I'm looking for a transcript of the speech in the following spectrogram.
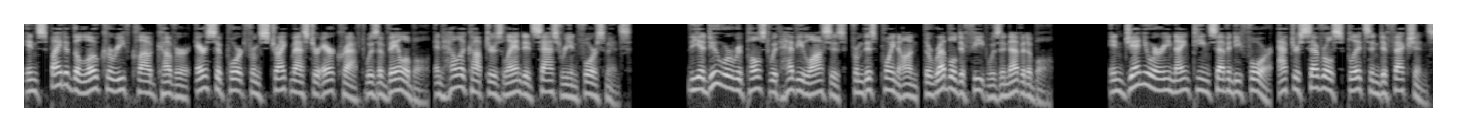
In spite of the low Kharif cloud cover, air support from Strikemaster aircraft was available, and helicopters landed SAS reinforcements. The Adu were repulsed with heavy losses, from this point on, the rebel defeat was inevitable. In January 1974, after several splits and defections,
